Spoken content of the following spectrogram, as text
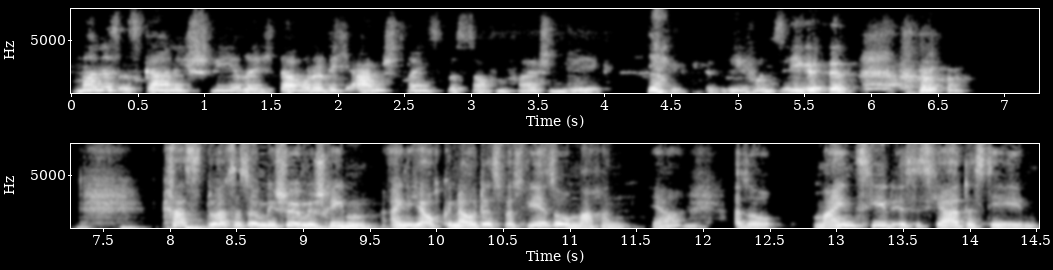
Mann, es ist gar nicht schwierig. Da, wo du dich anstrengst, bist du auf dem falschen Weg. Ja. Brief und Siegel. Krass, du hast das irgendwie schön beschrieben. Eigentlich auch genau das, was wir so machen. Ja, mhm. also mein Ziel ist es ja, dass die,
